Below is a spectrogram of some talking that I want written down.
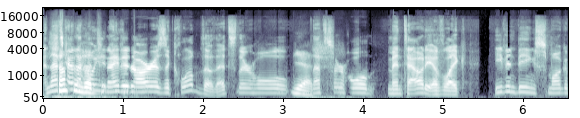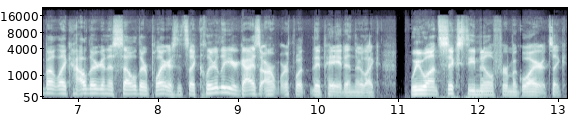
and that's kind of how United are as a club, though. That's their whole Yes. That's their whole mentality of like even being smug about like how they're gonna sell their players. It's like clearly your guys aren't worth what they paid, and they're like, we want sixty mil for Maguire. It's like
